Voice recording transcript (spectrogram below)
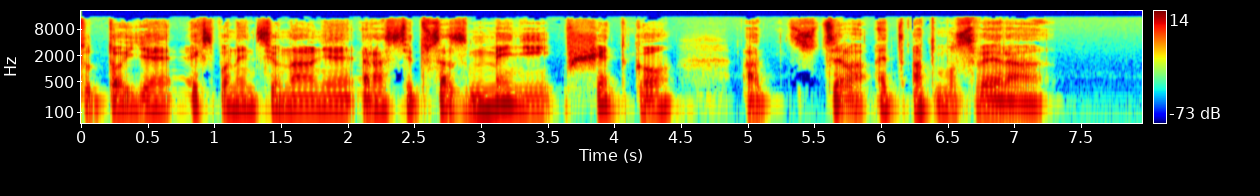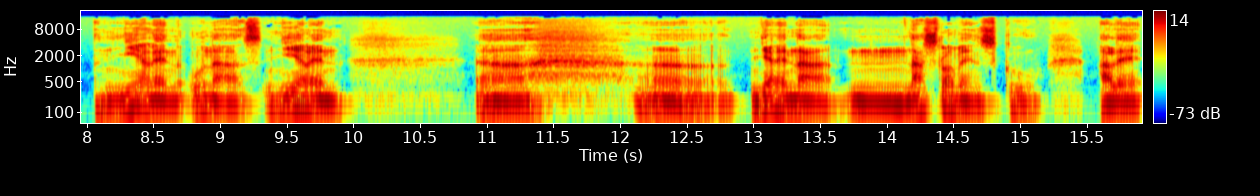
to, to ide exponenciálne rastie, to sa zmení všetko a celá atmosféra nielen u nás, nielen uh, nielen na, na Slovensku, ale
